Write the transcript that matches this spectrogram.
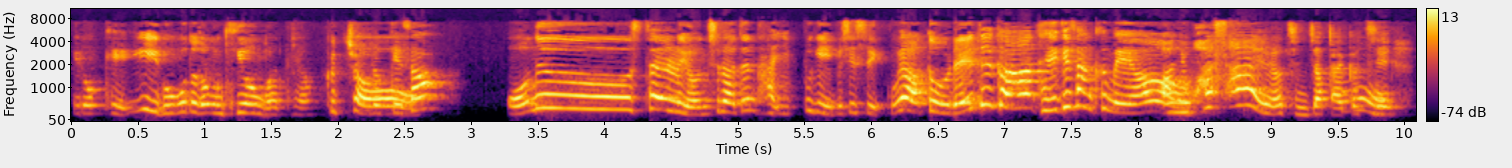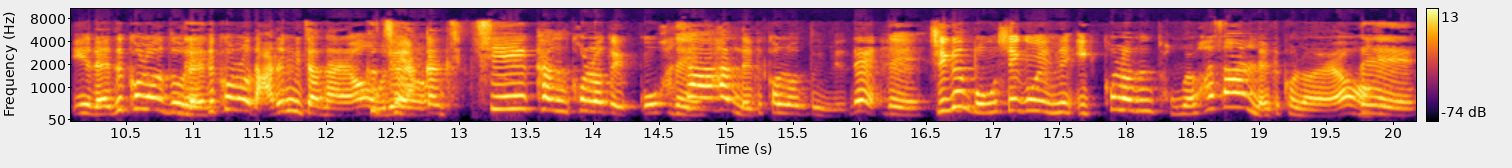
이렇게 이 로고도 너무 귀여운 것 같아요. 그쵸. 이렇게 해서 어느 스타일로 연출하든 다 이쁘게 입으실 수 있고요. 또 레드가 되게 상큼해요. 아니 화사해요 진짜 발끝이 어. 이 레드 컬러도 네. 레드 컬러 나름이잖아요 그쵸. 우리가 약간 칙칙한 컬러도 있고 네. 화사한 레드 컬러도 있는데 네. 지금 보시고 있는 이 컬러는 정말 화사한 레드 컬러예요 네.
